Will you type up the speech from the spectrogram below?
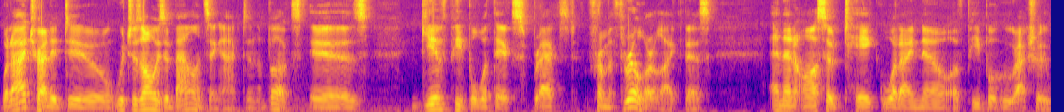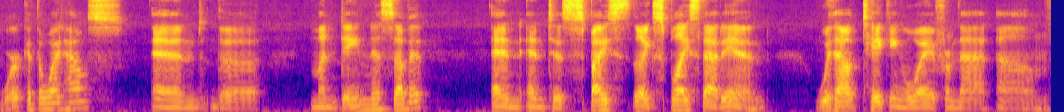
what I try to do, which is always a balancing act in the books, is give people what they expect from a thriller like this, and then also take what I know of people who actually work at the White House and the mundaneness of it and and to spice like splice that in without taking away from that um,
